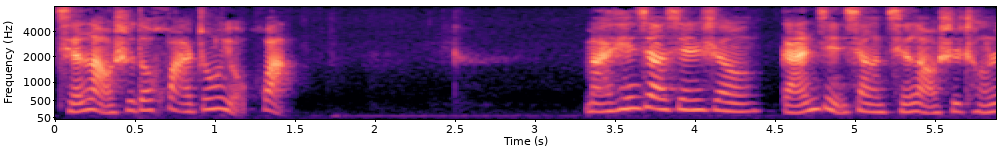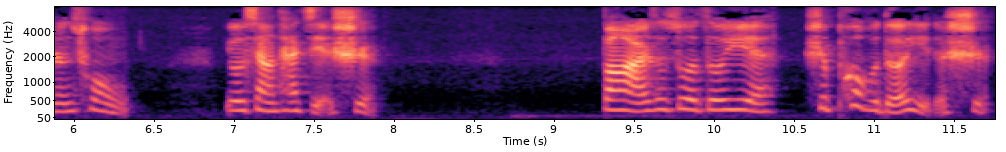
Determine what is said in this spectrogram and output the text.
钱老师的话中有话。马天笑先生赶紧向秦老师承认错误，又向他解释：帮儿子做作业是迫不得已的事，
